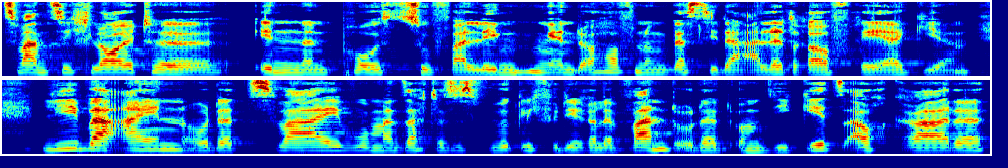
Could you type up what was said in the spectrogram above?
20 Leute in einen Post zu verlinken, in der Hoffnung, dass die da alle drauf reagieren. Lieber ein oder zwei, wo man sagt, das ist wirklich für die relevant oder um die geht's auch gerade,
